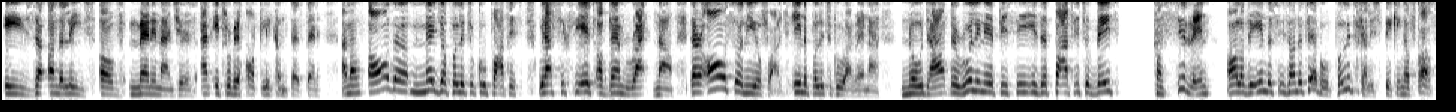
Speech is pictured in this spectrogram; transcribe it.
is uh, on the lips of many Nigerians, and it will be hotly contested. Among all the major political parties, we have 68 of them right now. There are also neophytes in the political arena. No doubt the ruling APC is a party to beat, considering all of the industries on the table, politically speaking, of course.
